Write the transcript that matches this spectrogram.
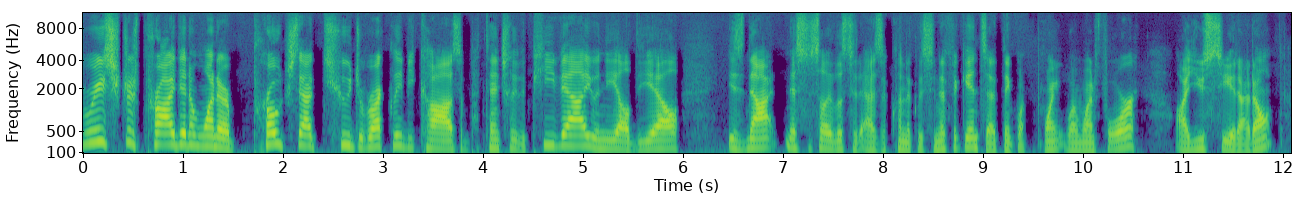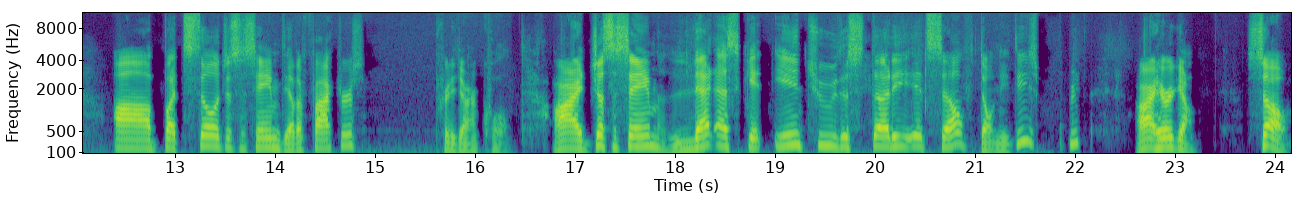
researchers probably didn't want to approach that too directly because potentially the p value in the LDL is not necessarily listed as a clinically significant. I think what 0.114. Uh, you see it, I don't. Uh, but still, just the same, the other factors, pretty darn cool. All right, just the same, let us get into the study itself. Don't need these. All right, here we go. So,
